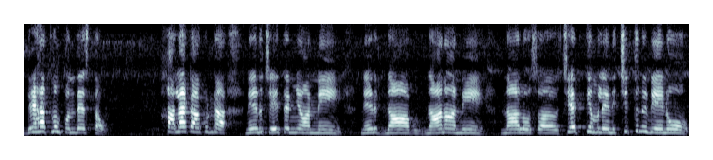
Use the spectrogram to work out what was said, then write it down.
దేహత్వం పొందేస్తావు. అలా కాకుండా నేను చైతన్యాన్ని నేను జ్ఞా జ్ఞానాన్ని నాలో స- చైత్యం లేని చిత్తుని నేను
